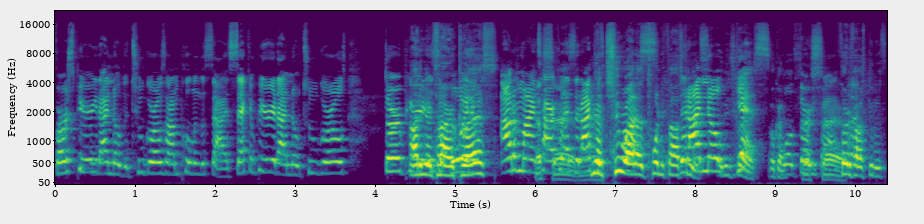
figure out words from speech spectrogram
First period, I know the two girls I'm pulling aside. Second period, I know two girls. Third period, Out of your entire class? Out of my That's entire class sad, that. I You have could two out of trust, 25 that I know. Yes. Okay. well, 35, 35 students.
